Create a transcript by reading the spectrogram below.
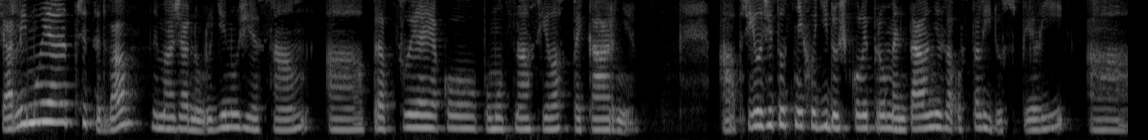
Charlie mu je 32, nemá žádnou rodinu, žije sám a pracuje jako pomocná síla v pekárně. A příležitostně chodí do školy pro mentálně zaostalý dospělí a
